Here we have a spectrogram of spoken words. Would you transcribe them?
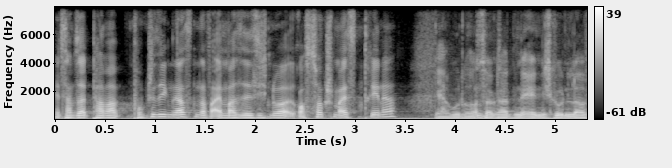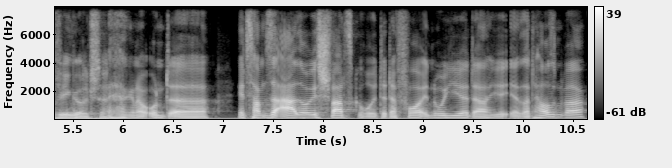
Jetzt haben sie halt ein paar Mal Punkte liegen lassen. Auf einmal sehe ich nur, Rostock schmeißt einen Trainer. Ja gut, Rostock hat einen ähnlich guten Lauf wie Ingolstadt. Ja, genau. Und äh, jetzt haben sie Alois Schwarz geholt, der davor nur hier, da hier in Sandhausen war.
